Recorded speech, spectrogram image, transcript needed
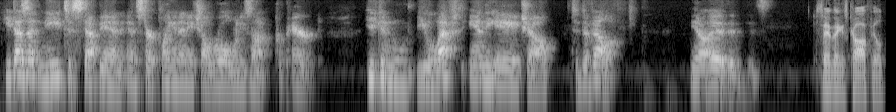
He doesn't need to step in and start playing an NHL role when he's not prepared. He can be left in the AHL to develop. You know, it, it's Same thing as Caufield.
